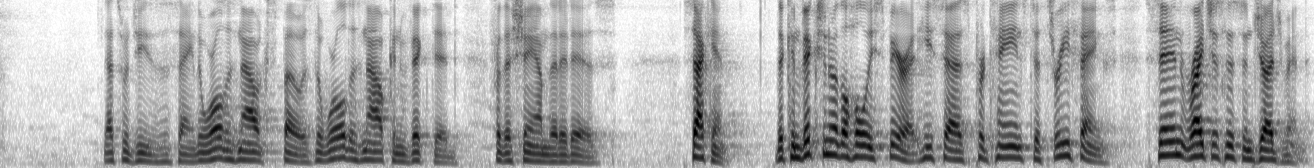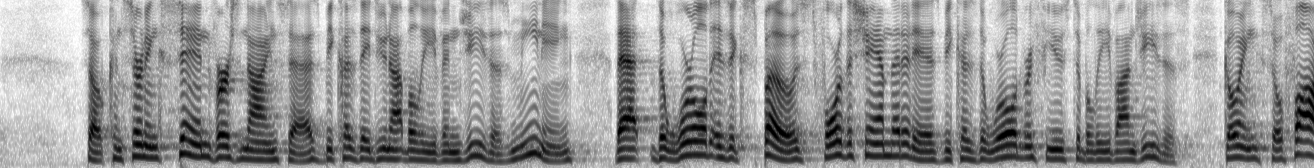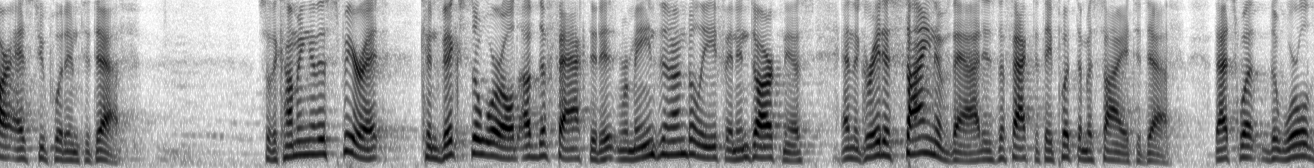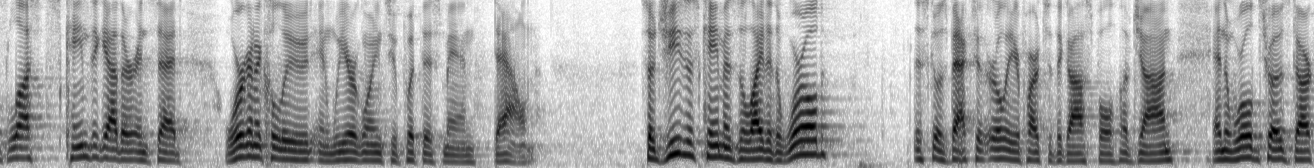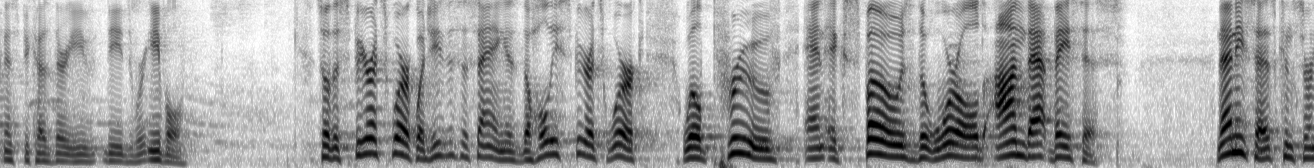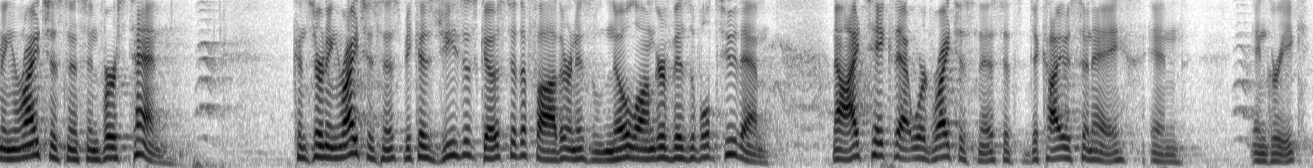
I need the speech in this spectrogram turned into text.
That's what Jesus is saying. The world is now exposed. The world is now convicted for the sham that it is. Second, the conviction of the Holy Spirit, he says, pertains to three things sin, righteousness, and judgment. So, concerning sin, verse 9 says, because they do not believe in Jesus, meaning that the world is exposed for the sham that it is because the world refused to believe on Jesus, going so far as to put him to death. So, the coming of the Spirit convicts the world of the fact that it remains in unbelief and in darkness, and the greatest sign of that is the fact that they put the Messiah to death. That's what the world's lusts came together and said, we're going to collude and we are going to put this man down. So Jesus came as the light of the world. This goes back to the earlier parts of the Gospel of John. And the world chose darkness because their deeds were evil. So the Spirit's work, what Jesus is saying is the Holy Spirit's work will prove and expose the world on that basis. Then he says concerning righteousness in verse 10 concerning righteousness because Jesus goes to the Father and is no longer visible to them. Now, I take that word righteousness, it's dikaiosune in, in Greek.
